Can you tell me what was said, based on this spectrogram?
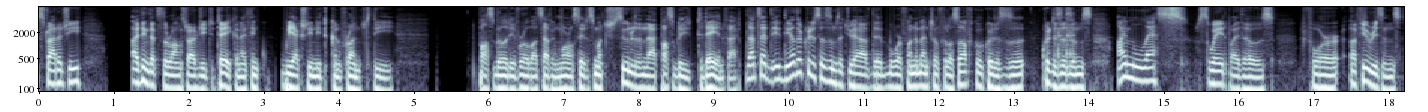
strategy. I think that's the wrong strategy to take, and I think we actually need to confront the possibility of robots having moral status much sooner than that, possibly today, in fact. That said, the other criticisms that you have, the more fundamental philosophical criticisms, I'm less swayed by those for a few reasons.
